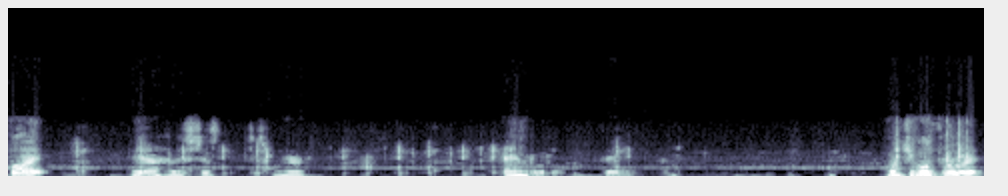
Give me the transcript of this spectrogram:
But, yeah, it's just this weird end looking thing. Once you go through it,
